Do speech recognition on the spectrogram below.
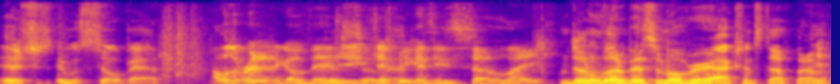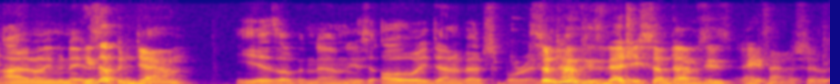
It was just, it was so bad. I wasn't ready to go veggie so just bad. because he's so like I'm doing a little bit of some overreaction stuff, but I'm, Yeah. I don't even need he's it. up and down. He is up and down. He's all the way down a vegetable right Sometimes he's veggie, sometimes he's hey, he's not necessarily.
